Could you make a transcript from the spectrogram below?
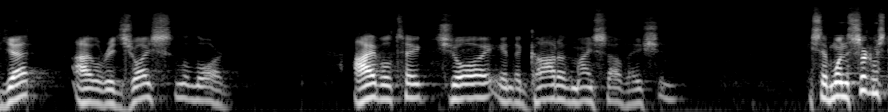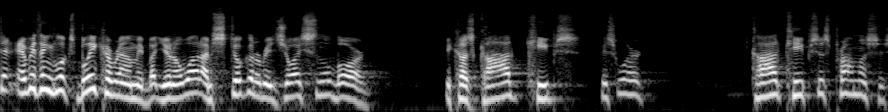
Yet I will rejoice in the Lord. I will take joy in the God of my salvation. He said, when the circumstance, everything looks bleak around me, but you know what? I'm still going to rejoice in the Lord because God keeps His word. God keeps His promises.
